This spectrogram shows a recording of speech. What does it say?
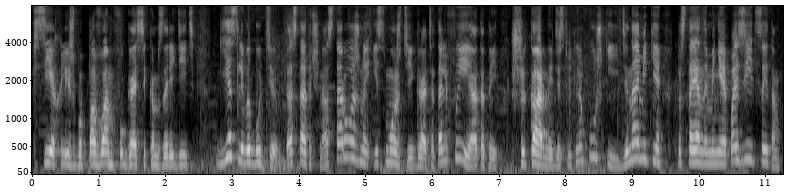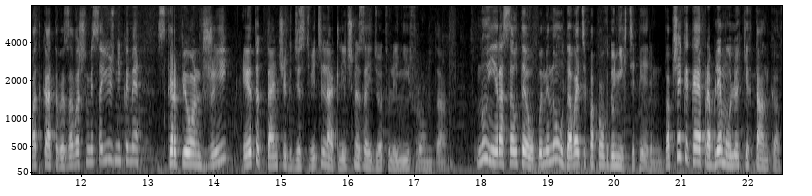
всех, лишь бы по вам фугасиком зарядить. Если вы будете достаточно осторожны и сможете играть от альфы и от этой шикарной действительно пушки и динамики, постоянно меняя позиции, там подкатывая за вашими союзниками, Скорпион G, этот танчик действительно отлично зайдет в линии фронта. Ну и раз ЛТ упомянул, давайте по поводу них теперь. Вообще, какая проблема у легких танков?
